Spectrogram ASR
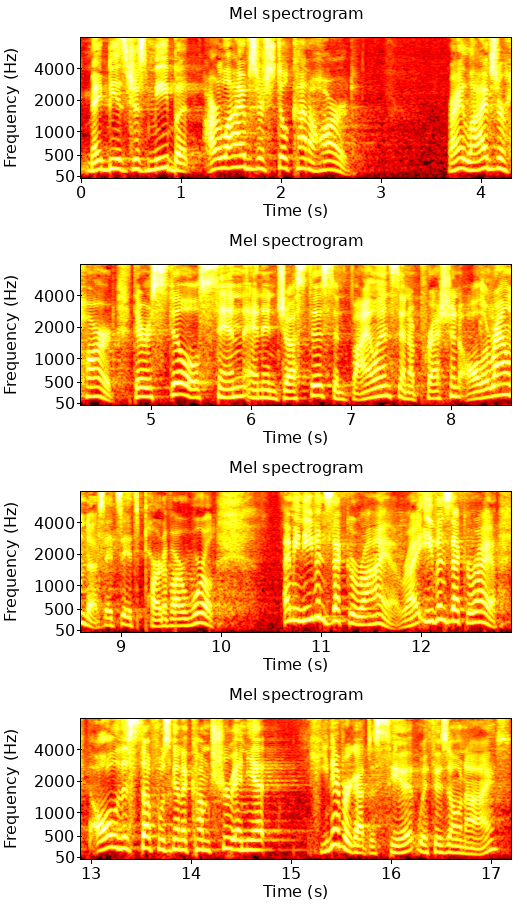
maybe it's just me, but our lives are still kind of hard. Right? Lives are hard. There is still sin and injustice and violence and oppression all around us. It's, it's part of our world. I mean, even Zechariah, right? Even Zechariah, all of this stuff was going to come true, and yet he never got to see it with his own eyes.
